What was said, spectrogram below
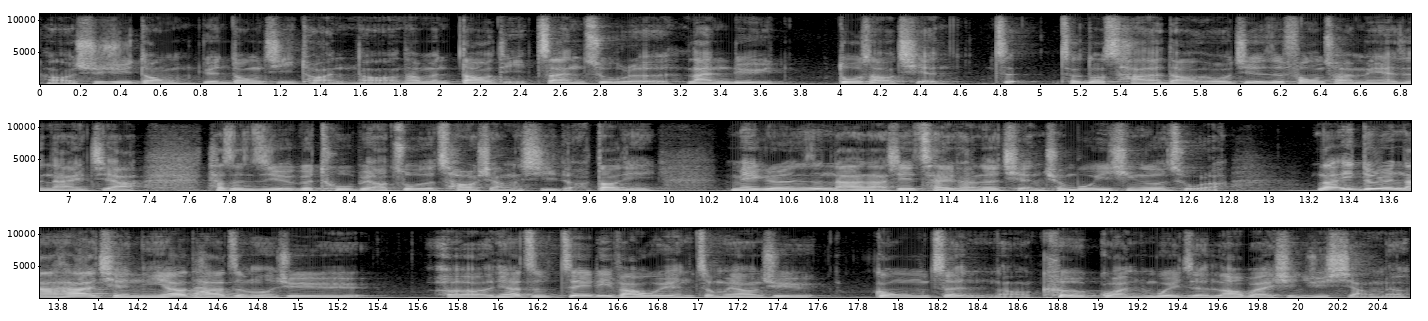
啊徐旭东、远东集团啊，他们到底赞助了蓝绿多少钱？这这都查得到的。我记得是风传媒还是哪一家，他甚至有一个图表做的超详细的，到底每个人是拿哪些财团的钱，全部一清二楚了。那一堆人拿他的钱，你要他怎么去？呃，你要怎这些立法委员怎么样去？公正哦，客观为着老百姓去想呢，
